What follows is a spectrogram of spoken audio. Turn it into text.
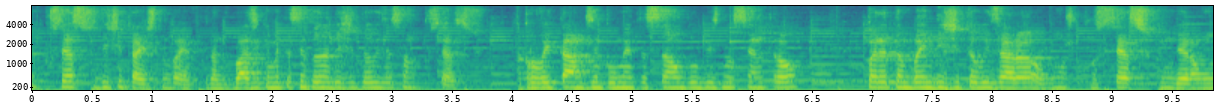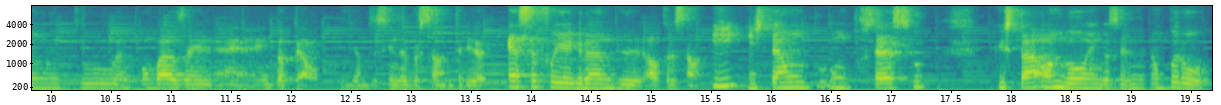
uh, processos digitais também. Portanto, basicamente assentando na digitalização de processos. Aproveitámos a implementação do Business Central para também digitalizar alguns processos que ainda eram muito com base em, em, papel, digamos assim, na versão anterior. Essa foi a grande alteração. E isto é um, um processo que está ongoing, ou seja, não parou.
